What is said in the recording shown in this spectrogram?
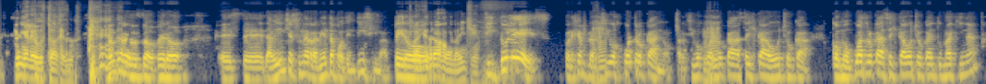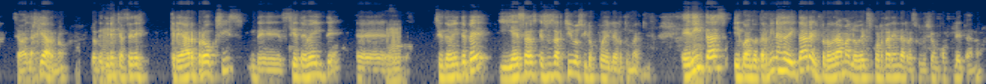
Nunca le gustó a Jesús. nunca me gustó. Pero este, DaVinci es una herramienta potentísima. Pero Ah, Yo trabajo con DaVinci. si tú lees, por ejemplo, archivos 4K, ¿no? Archivos Ujú. 4K, 6K o 8K, como 4K, 6K, 8K en tu máquina, se va a lajear, ¿no? Lo que tienes que hacer es crear proxies de 720, eh, Ujú. 720p, y esas, esos archivos sí los puede leer tu máquina. Editas, y cuando terminas de editar, el programa lo va a exportar en la resolución completa, ¿no?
